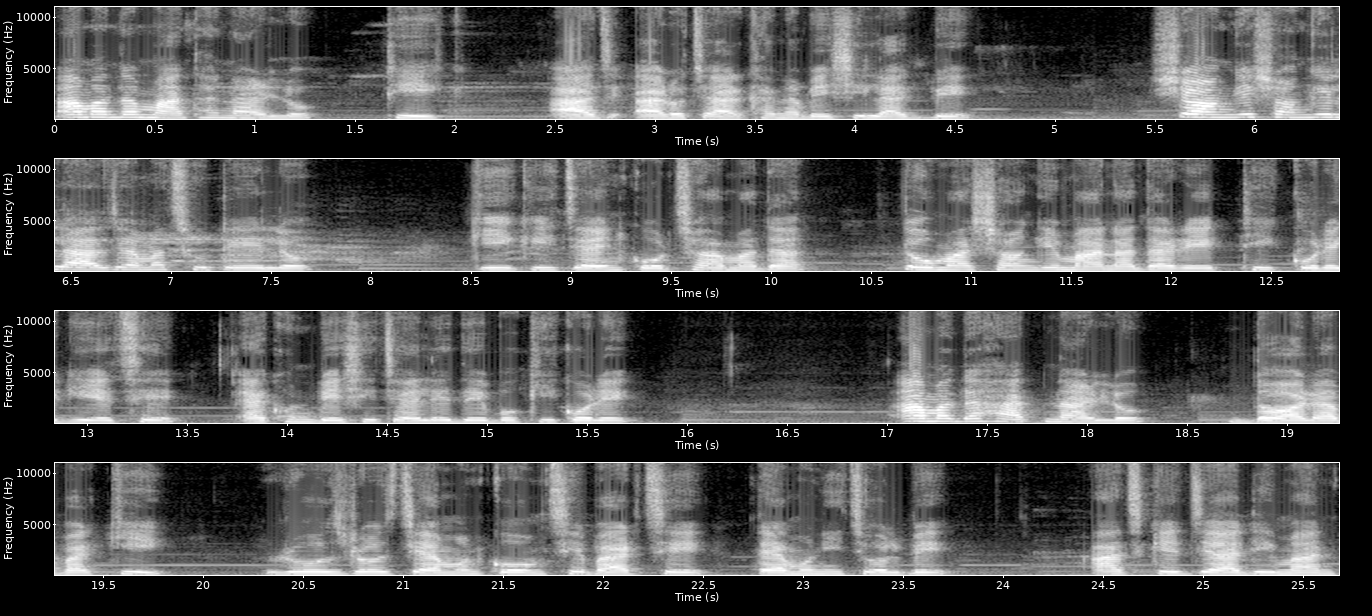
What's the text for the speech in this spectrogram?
আমাদা মাথা নাড়ল, ঠিক, আজ আরও চারখানা বেশি লাগবে। সঙ্গে সঙ্গে লাল জামা ছুটে এলো। কি কি চাইন করছ আমাদা? তোমার সঙ্গে মানাদা রেট ঠিক করে গিয়েছে। এখন বেশি চাইলে দেব কি করে? আমাদা হাত নাড়ল। দর আবার কি? রোজ রোজ যেমন কমছে, বাড়ছে, তেমনই চলবে। আজকে যা ডিমান্ড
